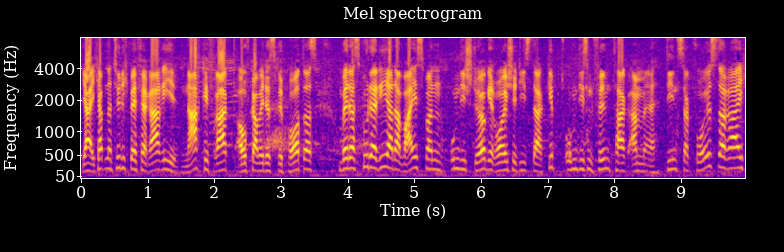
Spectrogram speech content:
Ja, ich habe natürlich bei Ferrari nachgefragt, Aufgabe des Reporters. Und bei der Scuderia, da weiß man um die Störgeräusche, die es da gibt, um diesen Filmtag am äh, Dienstag vor Österreich.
